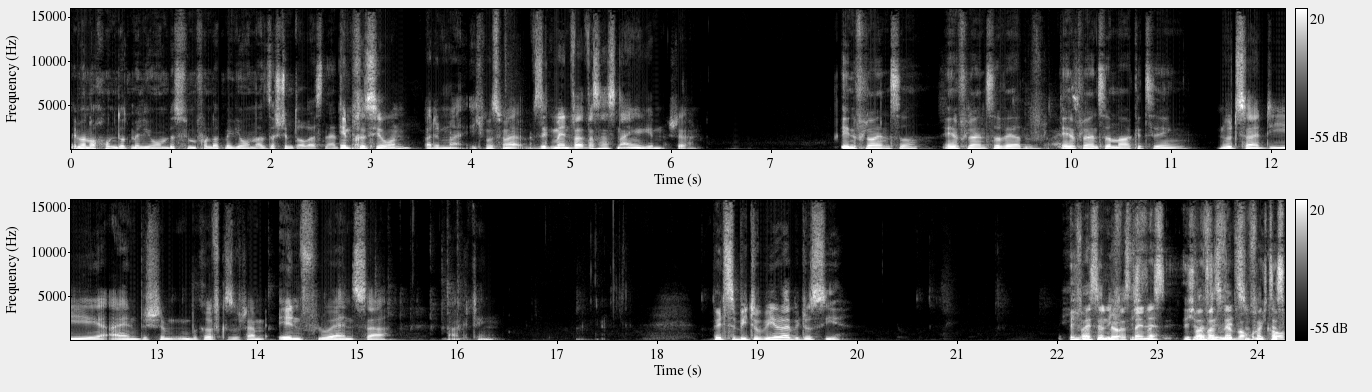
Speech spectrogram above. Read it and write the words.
Immer noch 100 Millionen bis 500 Millionen. Also das stimmt auch was nicht. Impression? Warte mal, ich muss mal. Segment, was, was hast du denn eingegeben, Stefan? Influencer? Influencer werden? Influencer Marketing. Nutzer, die einen bestimmten Begriff gesucht haben. Influencer Marketing. Willst du B2B oder B2C? Ich, weiß noch nicht, mehr- was ich deine. weiß, ich was weiß nicht mehr, willst du warum ich das,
